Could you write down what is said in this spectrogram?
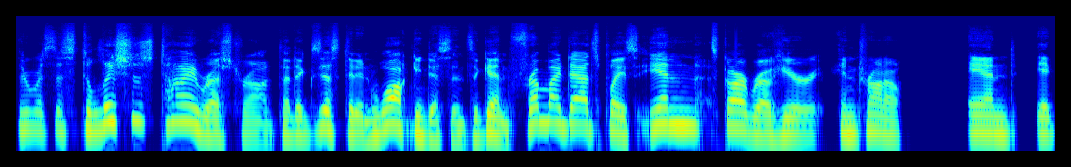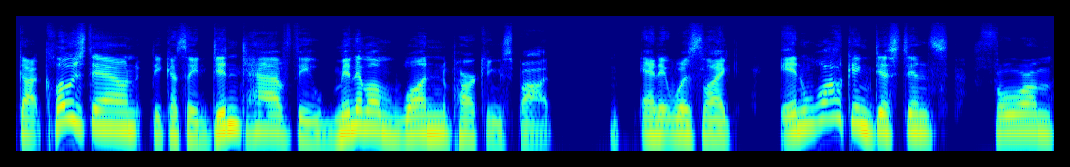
there was this delicious Thai restaurant that existed in walking distance, again, from my dad's place in Scarborough here in Toronto. And it got closed down because they didn't have the minimum one parking spot. And it was like in walking distance from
